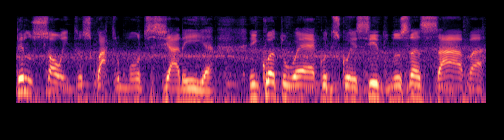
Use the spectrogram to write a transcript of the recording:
pelo sol entre os quatro montes de areia, enquanto o eco desconhecido nos lançava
